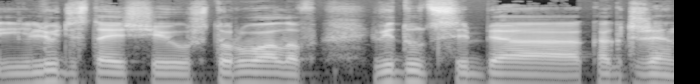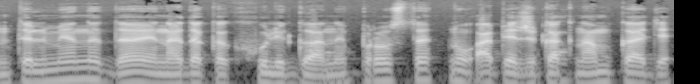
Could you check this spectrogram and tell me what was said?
и люди, стоящие у штурвалов, ведут себя как джентльмены, да, иногда как хулиганы просто, ну, опять же, как на МКАДе.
